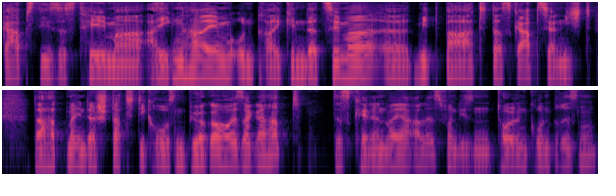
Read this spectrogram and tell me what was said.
gab es dieses Thema Eigenheim und drei Kinderzimmer äh, mit Bad. Das gab es ja nicht. Da hat man in der Stadt die großen Bürgerhäuser gehabt. Das kennen wir ja alles von diesen tollen Grundrissen,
